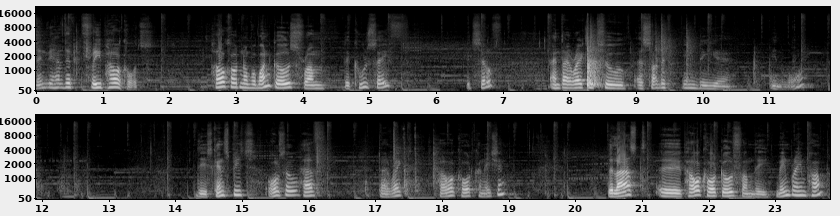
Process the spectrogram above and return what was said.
Then we have the three power cords. Power cord number one goes from the cool safe itself and directly to a socket in the uh, in the wall. The ScanSpeeds also have direct power cord connection. The last uh, power cord goes from the membrane pump.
